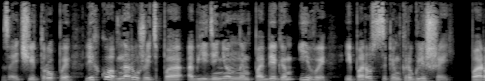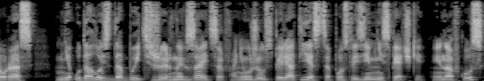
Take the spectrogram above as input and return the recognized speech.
зайчьи тропы легко обнаружить по объединенным побегам ивы и по россыпям кругляшей. Пару раз мне удалось добыть жирных зайцев, они уже успели отъесться после зимней спячки, и на вкус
